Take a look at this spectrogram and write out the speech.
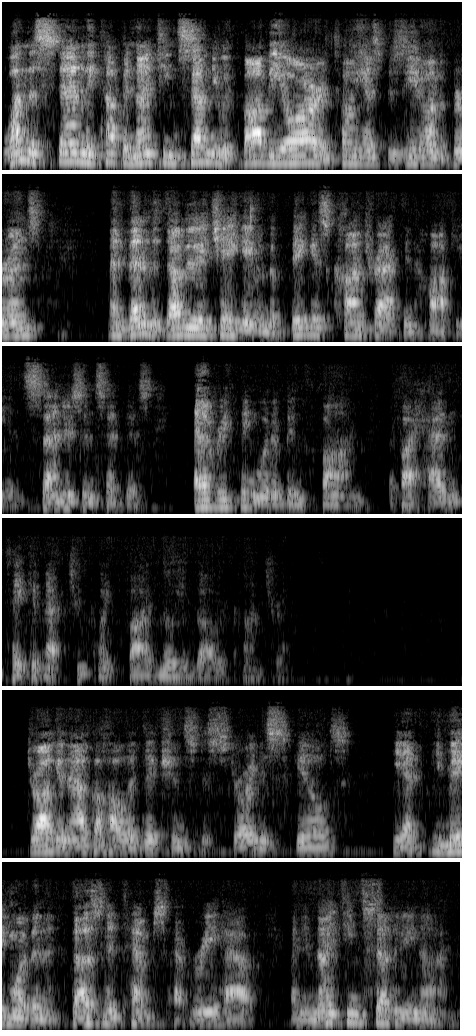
won the Stanley Cup in 1970 with Bobby Orr and Tony Esposito on the Bruins, And then the WHA gave him the biggest contract in hockey, and Sanderson said this everything would have been fine if I hadn't taken that $2.5 million contract. Drug and alcohol addictions destroyed his skills. He had he made more than a dozen attempts at rehab, and in 1979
